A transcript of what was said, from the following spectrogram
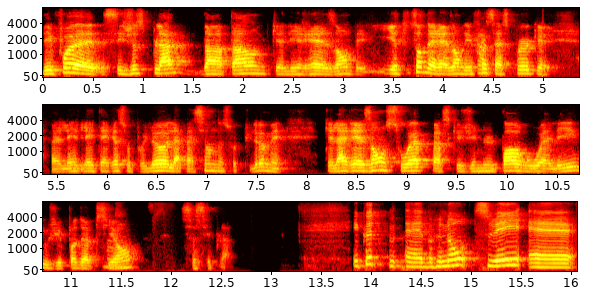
des fois, c'est juste plate d'entendre que les raisons, ben, il y a toutes sortes de raisons. Des fois, ça se peut que l'intérêt soit plus là, la passion ne soit plus là, mais que la raison soit parce que j'ai nulle part où aller ou j'ai pas d'option, ça c'est plat. Écoute, Bruno, tu es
